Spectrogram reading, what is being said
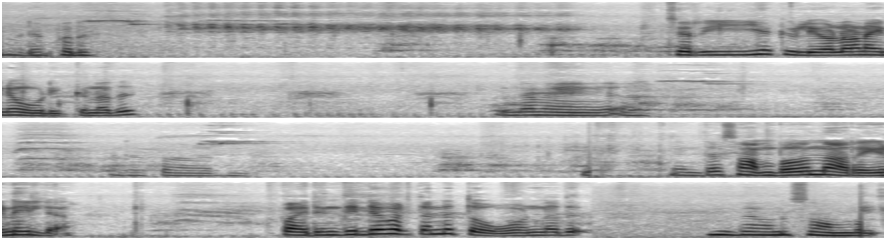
ഇവിടെ ഇപ്പത് ചെറിയ കിളികളാണ് അതിനെ ഓടിക്കുന്നത് പിന്നെ മേ അതാ പാറുന്നു എന്താ സംഭവം എന്ന് അറിയണില്ല. പരുന്തിന്റെ പോലെ തന്നെ തോന്നുന്നത്. എന്താണ് സംഭവം.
